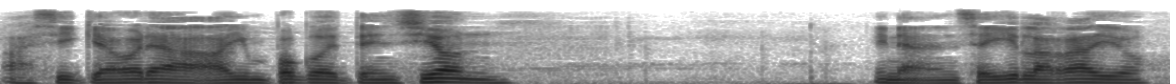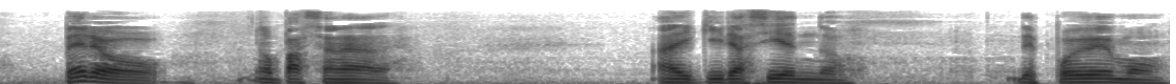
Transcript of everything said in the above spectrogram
así que ahora hay un poco de tensión en, en seguir la radio, pero no pasa nada, hay que ir haciendo, después vemos,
